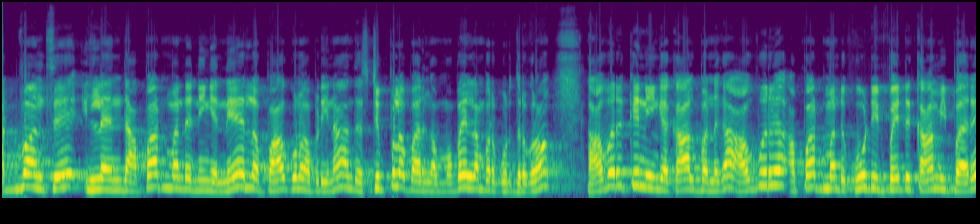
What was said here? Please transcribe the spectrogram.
அட்வான்ஸு இல்லை இந்த அப்பார்ட்மெண்ட்டை நீங்கள் நேரில் பார்க்கணும் அப்படின்னா அந்த ஸ்டிப்பில் பாருங்கள் மொபைல் நம்பர் கொடுத்துருக்குறோம். அவருக்கு நீங்கள் கால் பண்ணுங்கள் அவர் அப்பார்ட்மெண்ட்டு கூட்டிகிட்டு போயிட்டு காமிப்பார்.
